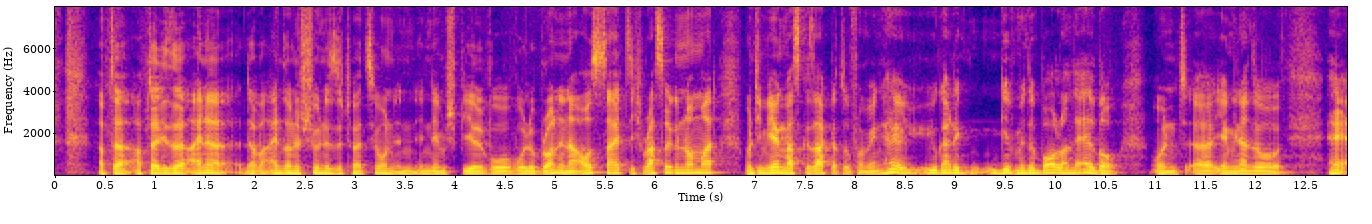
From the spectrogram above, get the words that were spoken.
habt ihr, habt ihr diese eine, da war eine so eine schöne Situation in, in dem Spiel, wo, wo LeBron in der Auszeit sich Russell genommen hat und ihm irgendwas gesagt hat, so von wegen, hey, you gotta give me the ball on the elbow. Und äh, irgendwie dann so, hey,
